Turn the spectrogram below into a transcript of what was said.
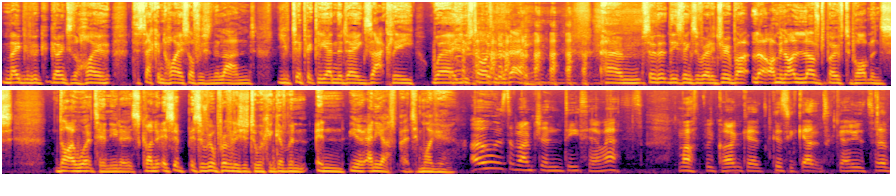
maybe going to the higher, the second highest office in the land. You typically end the day exactly where you started the day. Um, so that these things are really true. But look, I mean, I loved both departments that I worked in. You know, it's kind of it's a it's a real privilege just to work in government in you know any aspect, in my view. I always imagine DCMS must be quite good because you get to go to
